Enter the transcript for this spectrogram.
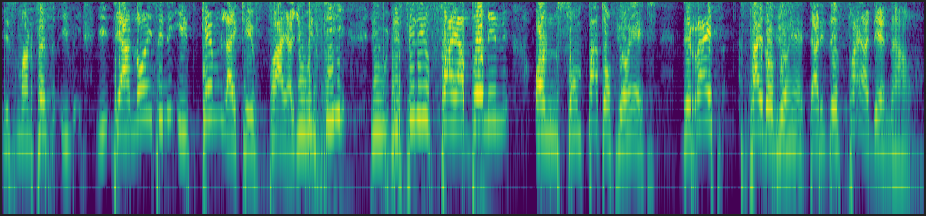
It's manifesting. The anointing, it came like a fire. You will see, you will be feeling fire burning on some part of your head. The right side of your head. There is a fire there now.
